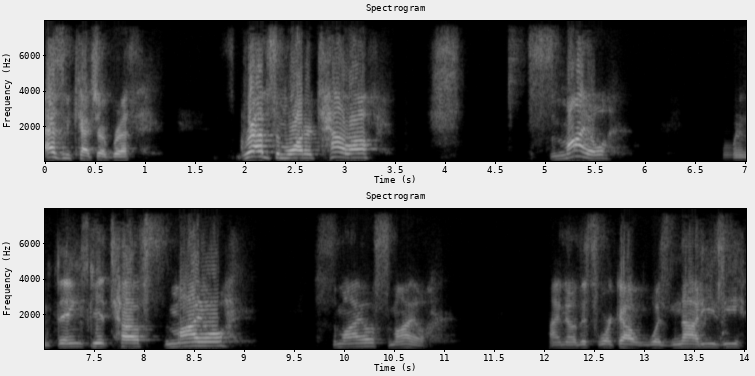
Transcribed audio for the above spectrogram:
As we catch our breath, grab some water, towel off, smile. When things get tough, smile, smile, smile. I know this workout was not easy.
